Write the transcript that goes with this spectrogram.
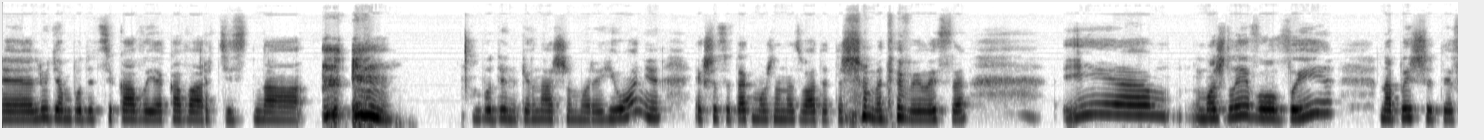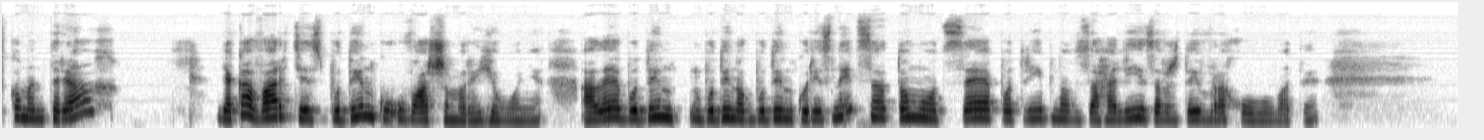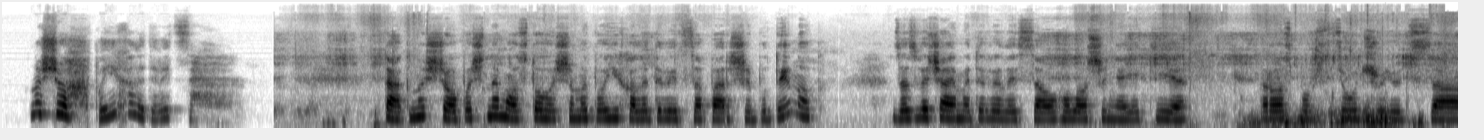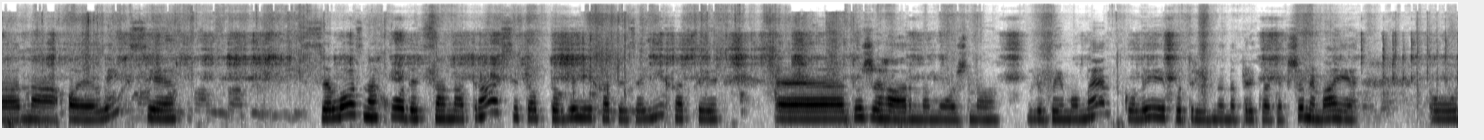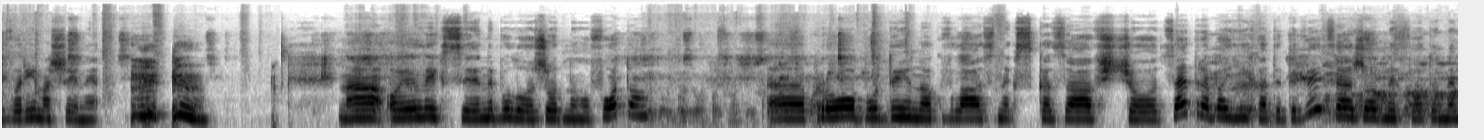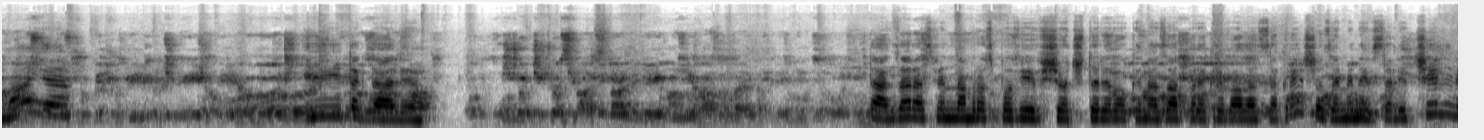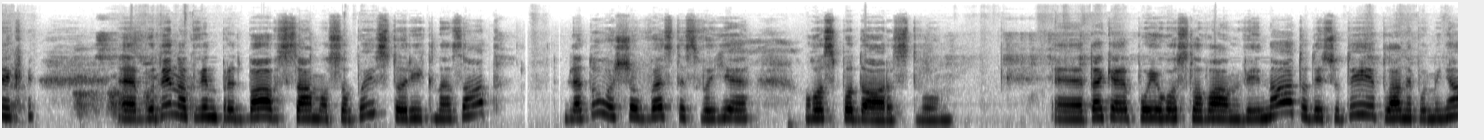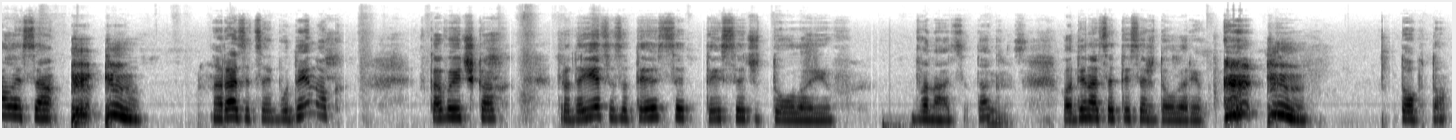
е, людям буде цікаво, яка вартість на будинки в нашому регіоні, якщо це так можна назвати, те, що ми дивилися. І, е, можливо, ви напишете в коментарях, яка вартість будинку у вашому регіоні. Але будин, будинок будинку різниця, тому це потрібно взагалі завжди враховувати. Ну що, поїхали дивитися. Так, ну що, почнемо з того, що ми поїхали дивитися перший будинок. Зазвичай ми дивилися оголошення, які розповсюджуються на OLX. Село знаходиться на трасі, тобто виїхати, заїхати е, дуже гарно можна в будь-який момент, коли потрібно. Наприклад, якщо немає у дворі машини. На OLX не було жодного фото. Е, Про будинок власник сказав, що це треба їхати дивитися, жодних фото немає і так далі. Так, зараз він нам розповів, що 4 роки назад перекривалася криша, замінився лічильник. Е, Будинок він придбав сам особисто рік назад для того, щоб вести своє господарство. Е, Так як по його словам, війна, туди-сюди, плани помінялися. Наразі цей будинок в кавичках продається за 10 тисяч доларів. 12, так? 11 тисяч доларів. тобто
